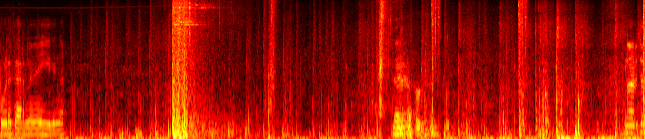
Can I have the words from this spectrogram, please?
കൂടെ കാരണം ഞാൻ ഹീലിംഗ് അടിച്ചു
